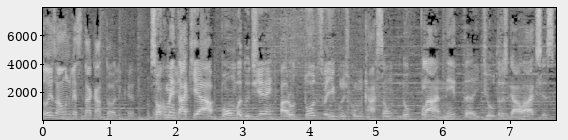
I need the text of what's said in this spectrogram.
2x1 Universidade Católica. Só comentar aqui a bomba do dia, né? Que parou todos os veículos de comunicação do planeta e de outras galáxias.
